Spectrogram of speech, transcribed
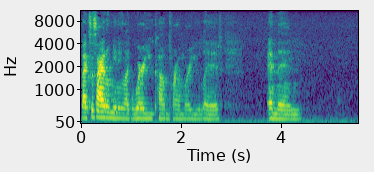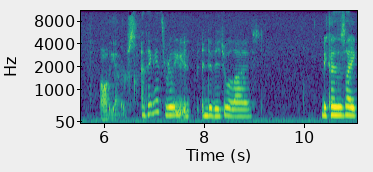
like societal meaning like where you come from where you live and then all the others I think it's really individualized because it's like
